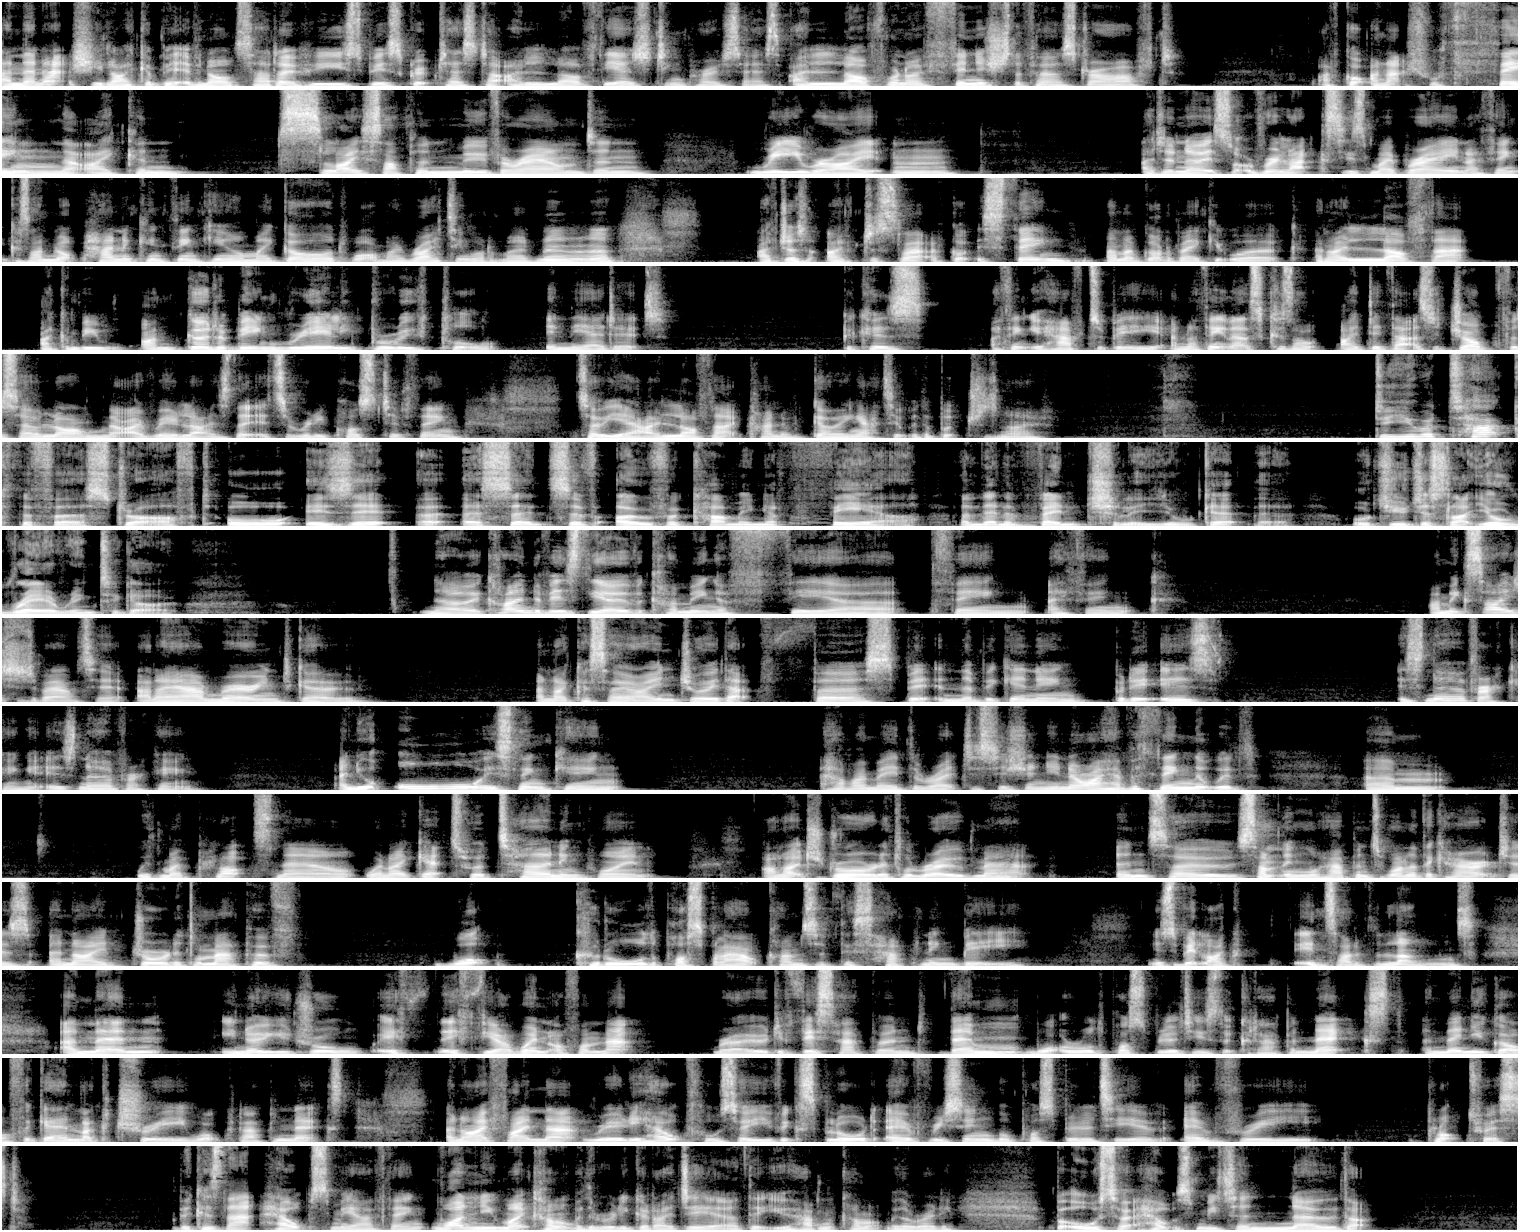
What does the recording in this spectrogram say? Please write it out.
And then actually, like a bit of an old sado who used to be a script editor, I love the editing process. I love when I finish the first draft, I've got an actual thing that I can slice up and move around and rewrite and I don't know, it sort of relaxes my brain, I think, because I'm not panicking thinking, oh my God, what am I writing? What am I. I've just I've just like I've got this thing and I've got to make it work. And I love that. I can be I'm good at being really brutal in the edit because I think you have to be. And I think that's because I, I did that as a job for so long that I realized that it's a really positive thing. So yeah, I love that kind of going at it with a butcher's knife. Do you attack the first draft, or is it a, a sense of overcoming a fear and then eventually you'll get there? Or do you just like you're raring to go? No, it kind of is the overcoming a fear thing, I think. I'm excited about it and I am raring to go. And like I say, I enjoy that first bit in the beginning, but it is it's nerve wracking. It is nerve wracking. And you're always thinking, have I made the right decision? You know, I have a thing that with um with my plots now, when I get to a turning point, I like to draw a little road map. And so something will happen to one of the characters, and I draw a little map of what could all the possible outcomes of this happening be. It's a bit like inside of the lungs. And then, you know, you draw if if I went off on that road, if this happened, then what are all the possibilities that could happen next? And then you go off again like a tree, what could happen next? And I find that really helpful. So you've explored every single possibility of every plot twist because that helps me, I think. One, you might come up with a really good idea that you haven't come up with already, but also it helps me to know that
